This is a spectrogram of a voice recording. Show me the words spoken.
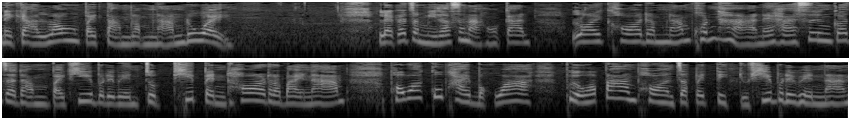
ในการล่องไปตามลำน้ำด้วย และก็จะมีลักษณะของการลอยคอดำน้ำค้นหานะคะ ซึ่งก็จะดำไปที่บริเวณจุดที่เป็นท่อระบายน้ำเพราะว่ากู้ภัยบอกว่าเผื่อว่าป้าอมพรจะไปติดอยู่ที่บริเวณนั้น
